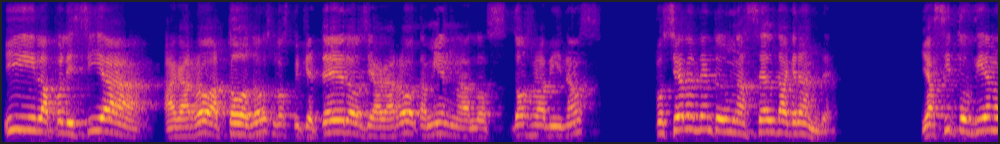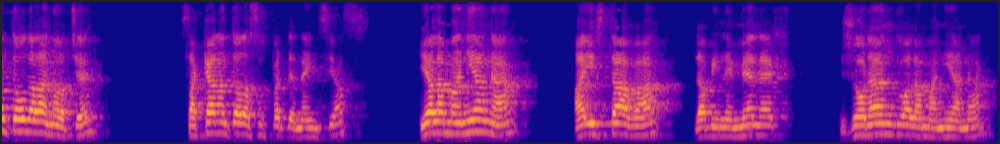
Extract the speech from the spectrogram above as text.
Y la policía agarró a todos los piqueteros y agarró también a los dos rabinos pusieron dentro de una celda grande. Y así tuvieron toda la noche, sacaron todas sus pertenencias, y a la mañana ahí estaba Rabbi Lemelech llorando a la mañana,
